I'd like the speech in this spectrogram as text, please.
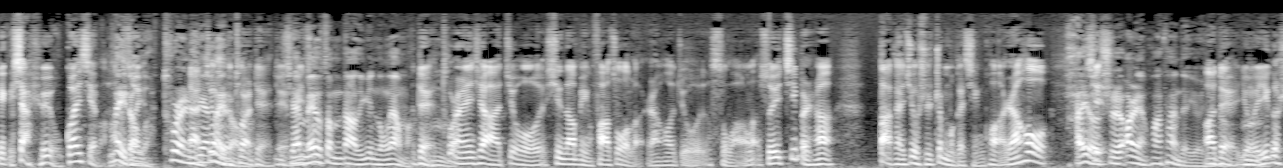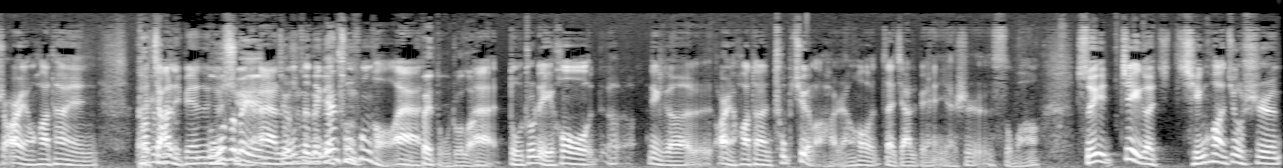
那个下雪有关系了，累着了，突然之间累着了。对，以前没有这么大的运动量嘛。对，突然一下就心脏病发作了，然后就死亡了。所以基本上大概就是这么个情况。然后还有是二氧化碳的有啊，对，有一个是二氧化碳，家里边炉子被哎炉子那个出风口哎被堵住了，哎堵住了以后，那个二氧化碳出不去了哈，然后在家里边也是死亡。所以这个情况就是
